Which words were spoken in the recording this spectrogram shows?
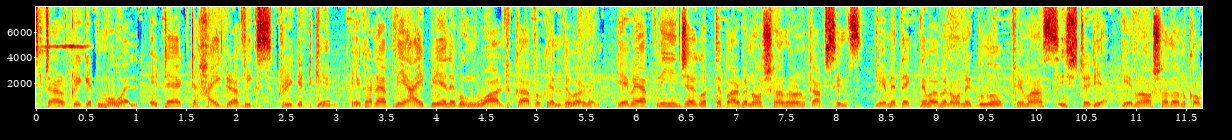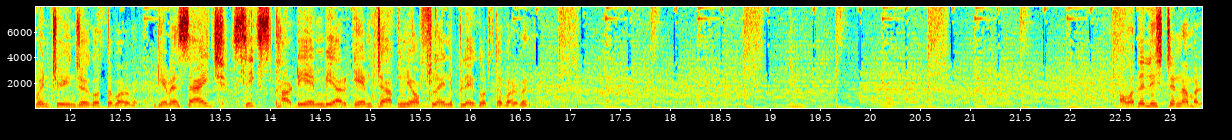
স্টার ক্রিকেট মোবাইল এটা একটা হাই গ্রাফিক্স ক্রিকেট গেম এখানে আপনি আইপিএল এবং ওয়ার্ল্ড কাপও খেলতে পারবেন। গেমে আপনি এনজয় করতে পারবেন অসাধারণ কাটসিনস গেমে দেখতে পাবেন অনেকগুলো ফেমাস স্টেডিয়াম গেমে অসাধারণ কমেন্ট্রি এনজয় করতে পারবেন। গেমের সাইজ সিক্স থার্টি এমবি আর গেমটা আপনি অফলাইনে প্লে করতে পারবেন। আমাদের লিস্টের নাম্বার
